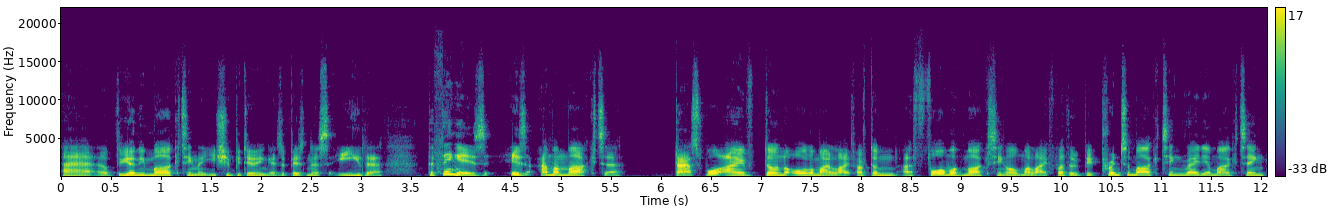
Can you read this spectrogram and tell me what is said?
uh, the only marketing that you should be doing as a business either. The thing is, is I'm a marketer. That's what I've done all of my life. I've done a form of marketing all my life, whether it be printer marketing, radio marketing,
